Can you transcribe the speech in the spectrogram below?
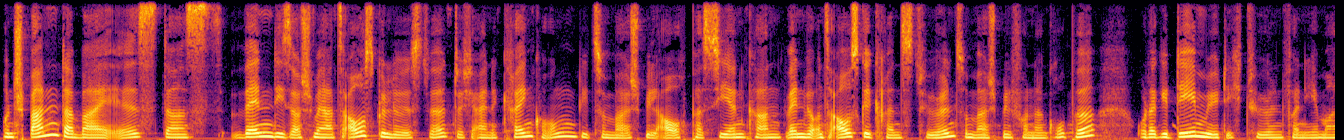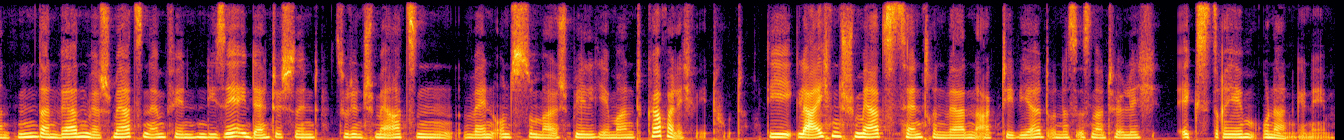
Und spannend dabei ist, dass wenn dieser Schmerz ausgelöst wird durch eine Kränkung, die zum Beispiel auch passieren kann, wenn wir uns ausgegrenzt fühlen, zum Beispiel von einer Gruppe oder gedemütigt fühlen von jemandem, dann werden wir Schmerzen empfinden, die sehr identisch sind zu den Schmerzen, wenn uns zum Beispiel jemand körperlich wehtut. Die gleichen Schmerzzentren werden aktiviert und das ist natürlich extrem unangenehm.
